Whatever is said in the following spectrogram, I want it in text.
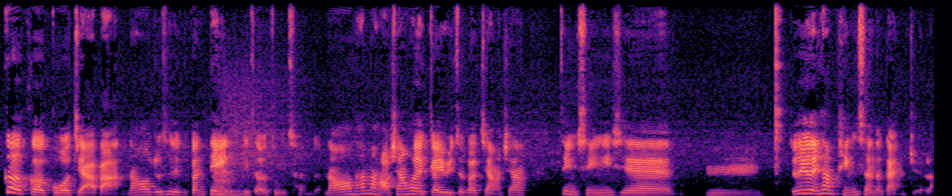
各个国家吧，然后就是跟电影记者组成的，然后他们好像会给予这个奖项进行一些，嗯，就是有点像评审的感觉了。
